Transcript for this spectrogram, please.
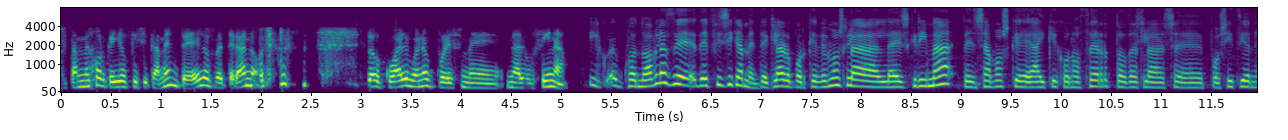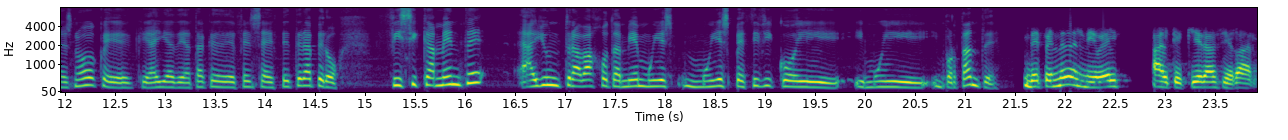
están mejor que yo físicamente, ¿eh? los veteranos, lo cual, bueno, pues me, me alucina. Y cuando hablas de, de, físicamente, claro, porque vemos la, la, esgrima, pensamos que hay que conocer todas las eh, posiciones ¿no? que, que haya de ataque, de defensa, etcétera, pero físicamente hay un trabajo también muy, muy específico y, y muy importante. Depende del nivel al que quieras llegar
